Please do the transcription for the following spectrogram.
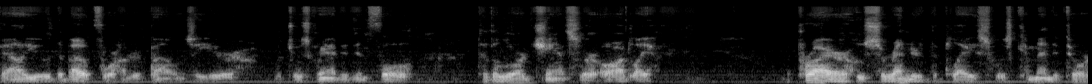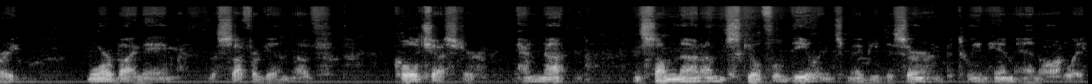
valued about £400 a year, which was granted in full to the Lord Chancellor Audley. The prior who surrendered the place was commendatory, More by name, the suffragan of Colchester, and not and some not unskillful dealings may be discerned between him and Audley.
